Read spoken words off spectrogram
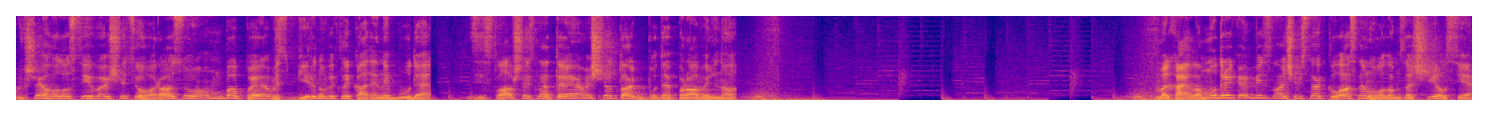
вже голосив, що цього разу Мбапе в збірну викликати не буде, зіславшись на те, що так буде правильно. Михайло Мудрик відзначився класним голом за Челсі.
